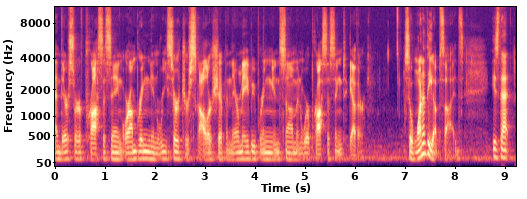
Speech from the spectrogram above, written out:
and they're sort of processing, or I'm bringing in research or scholarship and they're maybe bringing in some and we're processing together. So, one of the upsides is that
